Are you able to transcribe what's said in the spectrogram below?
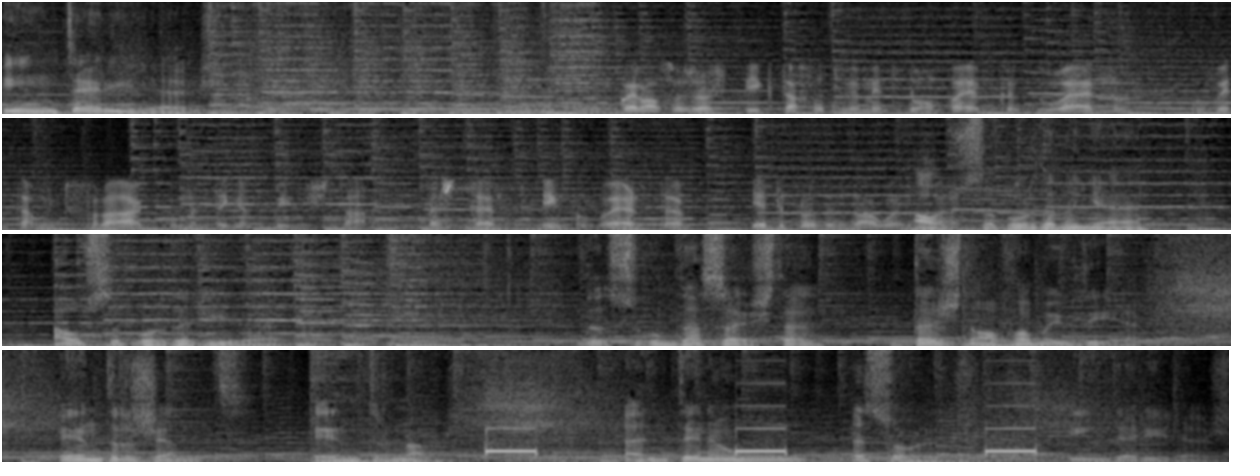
Interilhas. O canal São Jorge Pico está relativamente bom para a época do ano, o vento está muito fraco, a mantenha do pico está bastante encoberta e a temperatura da água... Ao sabor da manhã, ao sabor da vida. De segunda a sexta, das nove ao meio-dia. Entre gente, entre nós. Antena 1, Açores. Interilhas.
